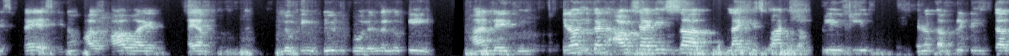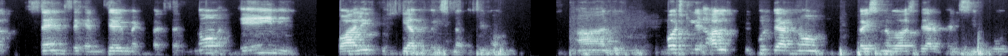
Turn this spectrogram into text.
look his face, you know, how, how I, I am looking beautiful and looking, and it, you know, you can outside his shop, uh, like this one completely, you know, completely the sense enjoyment person, no any quality of Vaishnavas, you know. And mostly all people they are no Vaishnavas, they are very simple,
